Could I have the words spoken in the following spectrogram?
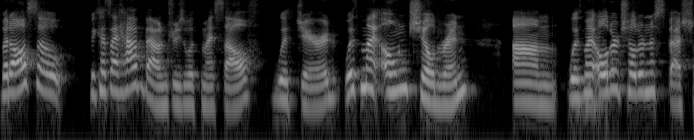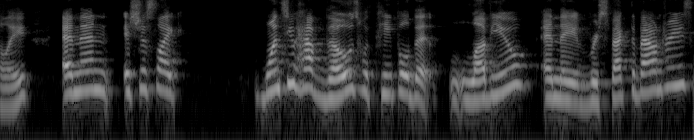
but also because I have boundaries with myself, with Jared, with my own children, um, with my mm-hmm. older children, especially. And then it's just like, once you have those with people that love you and they respect the boundaries,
